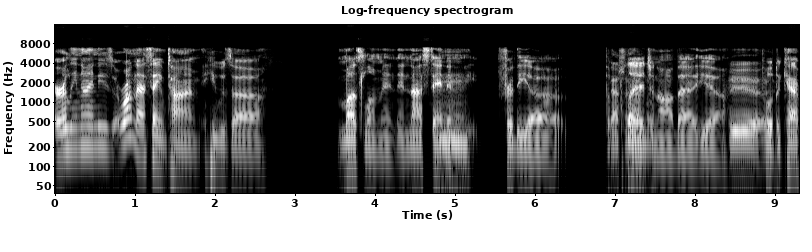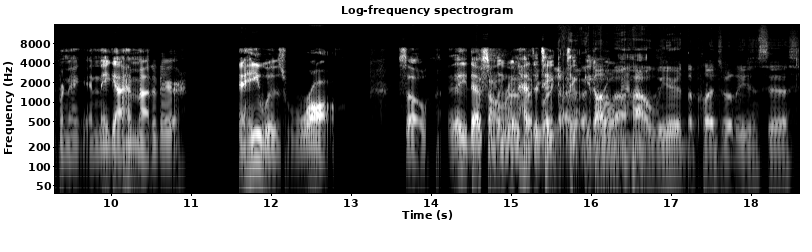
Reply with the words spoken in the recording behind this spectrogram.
early '90s, around that same time. He was uh Muslim and, and not standing for the uh the National pledge and all that. Yeah, Yeah. pulled the Kaepernick and they got him out of there, and he was raw. So they definitely real wouldn't dirty hesitate work to out get a thought roll about how out. weird the Pledge of Allegiance is.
